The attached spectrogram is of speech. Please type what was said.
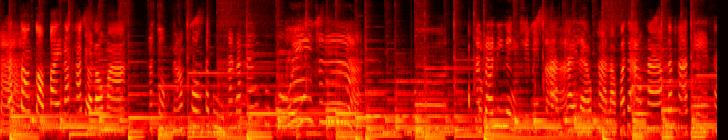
ค่ะขั้นตอนต่อไปนะคะ เดี๋ยวเรามา ผสมน้ำฟองสบู่กันนะคะคุณปุ๋อุ้ยยค่ะขั้นตอนที่หนึ่งใช่ไหมคะค่ะใช่แล้วค่ะ เราก็จะเอาน้ำนะคะเทใส่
